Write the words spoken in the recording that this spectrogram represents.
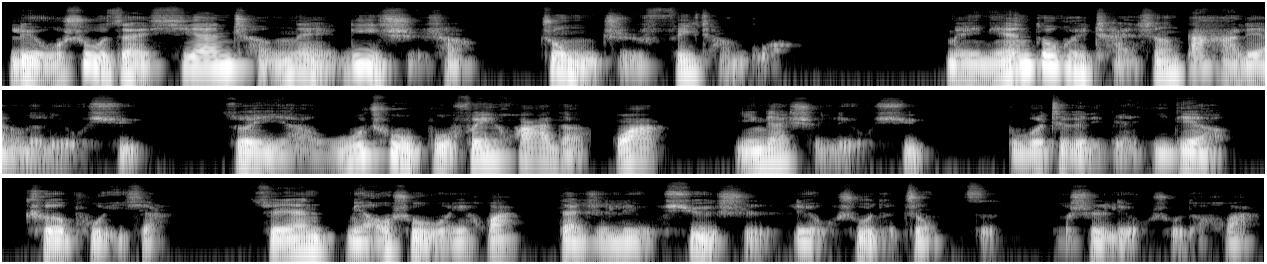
柳树在西安城内历史上种植非常广。每年都会产生大量的柳絮，所以啊，无处不飞花的花应该是柳絮。不过这个里边一定要科普一下，虽然描述为花，但是柳絮是柳树的种子，不是柳树的花。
